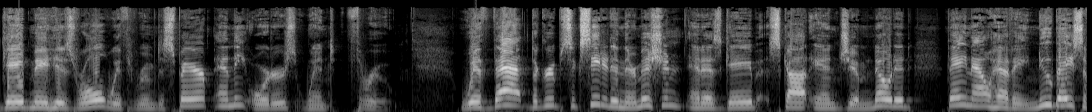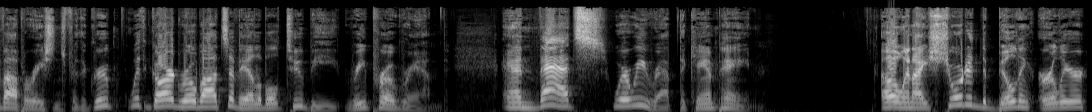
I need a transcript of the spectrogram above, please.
Gabe made his roll with room to spare, and the orders went through. With that, the group succeeded in their mission, and as Gabe, Scott, and Jim noted, they now have a new base of operations for the group with guard robots available to be reprogrammed. And that's where we wrap the campaign. Oh, and I shorted the building earlier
